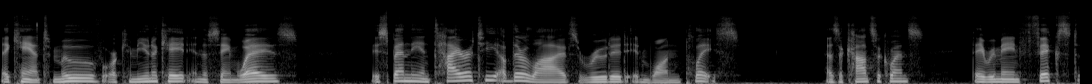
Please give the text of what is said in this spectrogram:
They can't move or communicate in the same ways. They spend the entirety of their lives rooted in one place. As a consequence, they remain fixed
